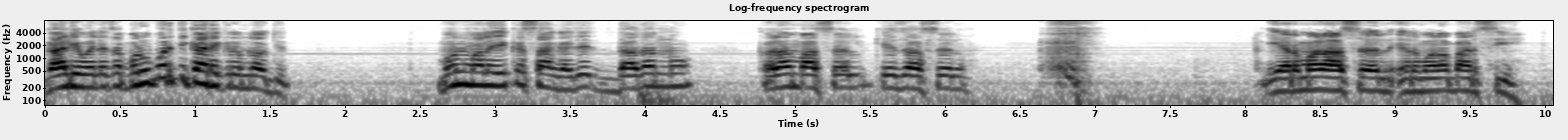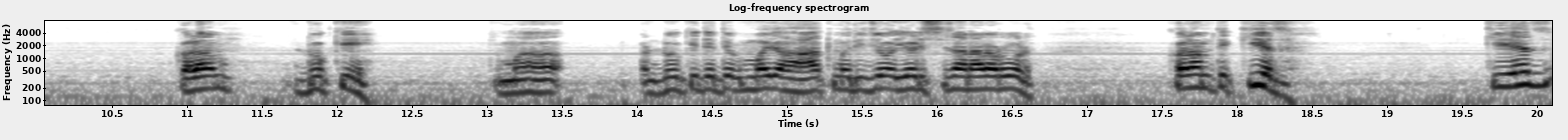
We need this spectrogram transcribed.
गाडीवाल्याचा बरोबर ती कार्यक्रम लावतात. म्हणून मला एकच सांगायचं दादांनो कळंब असेल केज असेल येरमाळा असेल येरमाळा बारसी कळंब डोके किंवा डोके ते ते आतमध्ये जो येडशी जाणारा रोड कळंब ते केज. केज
